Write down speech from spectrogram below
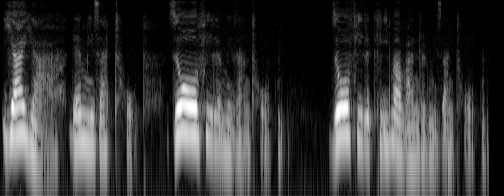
Ja, ja, der Misanthrop. So viele Misanthropen. So viele Klimawandel-Misanthropen.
